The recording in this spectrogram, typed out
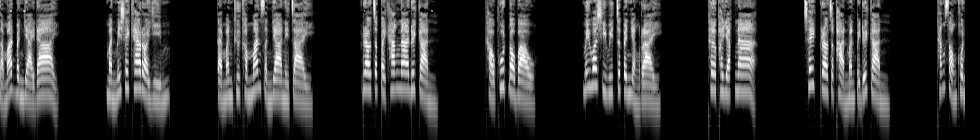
สามารถบรรยายได้ มันไม่ใช่แค่รอยยิ้ม แต่มันคือคำมั่นสัญญาในใจ เราจะไปข้างหน้าด้วยกัน เขาพูดเบาๆ ไม่ว่าชีวิตจะเป็นอย่างไร เธอพยักหน้า ใช่ เราจะผ่านมันไปด้วยกัน ทั้งสองคน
